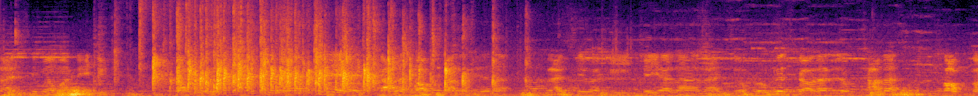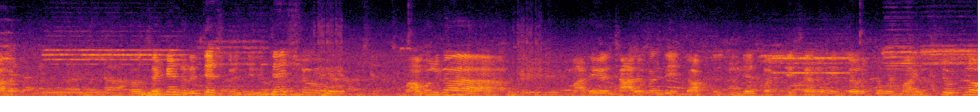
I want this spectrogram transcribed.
రాయలసీమ మా నేటివ్ చాలా టాప్ కాలం. ఏదైనా రాయలసీమకి చేయాలా రాయలసీమ ప్రోగ్రెస్ కావాలా అనేది ఒక చాలా టాప్ కాలం. సెకండ్ రితేష్ గురించి. రితేష్ మామూలుగా మా దగ్గర చాలా మంది డాక్టర్ జూనియర్స్ వర్క్ చేశారు. ఇంతవరకు మా ఇన్స్టిట్యూట్లో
